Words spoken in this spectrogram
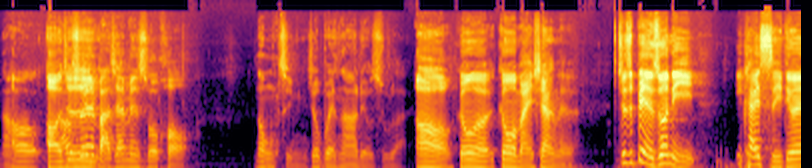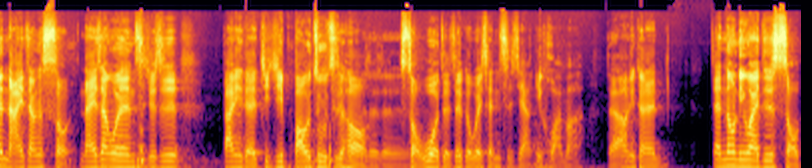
然后哦，就是把下面缩口弄紧，就不会让它流出来。哦，跟我跟我蛮像的，就是变成说你一开始一定会拿一张手拿一张卫生纸，就是把你的鸡鸡包住之后，对对对，手握着这个卫生纸这样一环嘛，对啊，然后你可能。再弄另外一只手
